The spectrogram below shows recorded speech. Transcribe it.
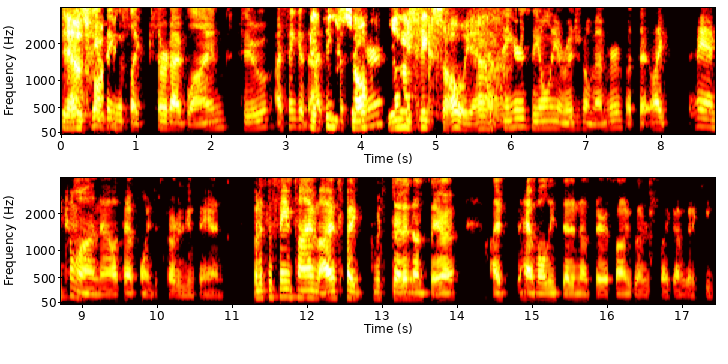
Yeah, it was fun. thing with like Third Eye Blind too. I think it, I, I think, think, the so. singer. Yeah, I think so. Yeah, the singer's the only original member, but they're like, man, come on now. At that point, just start a new band. But at the same time, I've like with Dead End on Sarah, I have all these Dead End on Sarah songs. I'm just like, I'm gonna keep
